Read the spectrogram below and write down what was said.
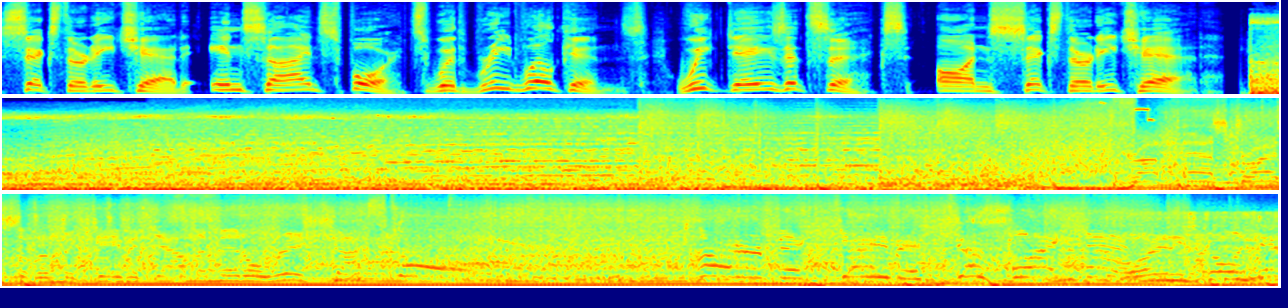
630 CHED Inside Sports with Reed Wilkins. Weekdays at 6 on 630 CHED. Drop pass, Draisaitl to McDavid down the middle, wrist shot, score! Connor McDavid, just like that. Oh, and he's going down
